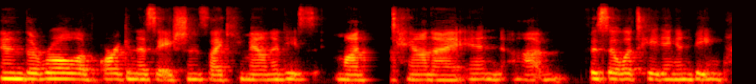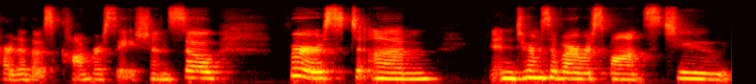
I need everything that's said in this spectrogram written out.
and the role of organizations like Humanities Montana in um, facilitating and being part of those conversations. So first, um, in terms of our response to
